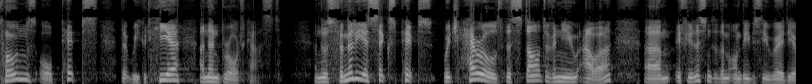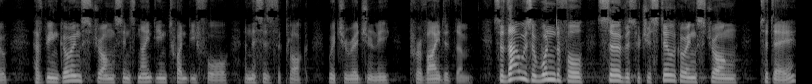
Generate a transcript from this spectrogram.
tones or pips that we could hear and then broadcast. And those familiar six pips, which herald the start of a new hour, um, if you listen to them on BBC Radio, have been going strong since 1924, and this is the clock which originally provided them. So that was a wonderful service which is still going strong today.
